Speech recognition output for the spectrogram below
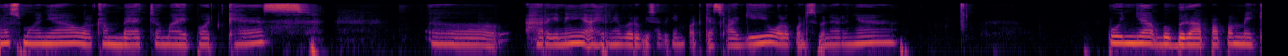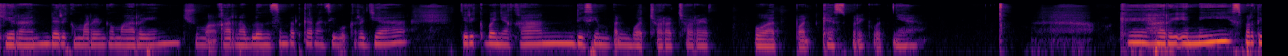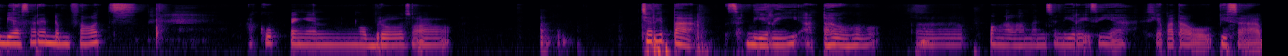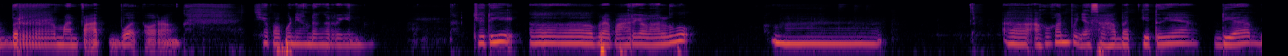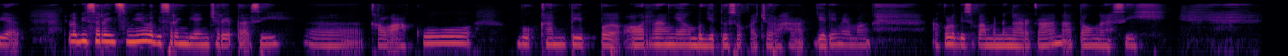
Halo semuanya, welcome back to my podcast. Uh, hari ini akhirnya baru bisa bikin podcast lagi, walaupun sebenarnya punya beberapa pemikiran dari kemarin-kemarin, cuma karena belum sempat karena sibuk kerja, jadi kebanyakan disimpan buat coret-coret buat podcast berikutnya. Oke, hari ini seperti biasa random thoughts aku pengen ngobrol soal cerita sendiri atau uh, pengalaman sendiri sih ya. Siapa tahu bisa bermanfaat buat orang siapa pun yang dengerin. Jadi uh, berapa hari lalu hmm, uh, aku kan punya sahabat gitu ya. Dia biar lebih sering sebenarnya lebih sering dia yang cerita sih. Uh, kalau aku bukan tipe orang yang begitu suka curhat. Jadi memang aku lebih suka mendengarkan atau ngasih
